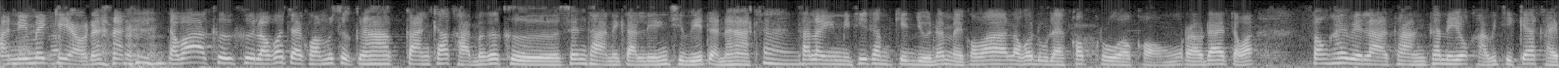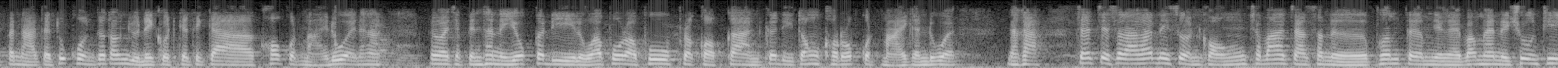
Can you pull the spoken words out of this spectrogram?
อันนี้ไม่เกี่ยวนะ แต่ว่าคือคือเราก็ใจความรู้สึกนะฮะการค้าขายมันก็คือเส้นทางในการเลี้ยงชีวิตอะนะฮะค่ะถ้าเรายังมีที่ทำกินอยู่นั่นหมายความว่าเราก็ดูแลครอบครัวของเราได้แต่ว่าต้องให้เวลาทางท่านนายกหาวิธีแก้ไขปัญหา แต่ทุกคนก็ต้องอยู่ในกฎกติกาข้อกฎหมายด้วยนะฮะไม่ว่าจะเป็นท่านนายกก็ดีหรือว่าพวกเราผู้ประกอบการก็ดีต้องเคารพกฎหมายกันด้วย นะคะอาจารย์เจษฎาครับในส่วนของชาวบ้านอาจารย์เสนอ เพิ่มเติมยังไงบ้างไหมในช่วงที่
